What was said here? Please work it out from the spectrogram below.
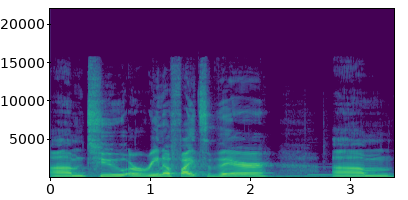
um, two arena fights there. Um,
